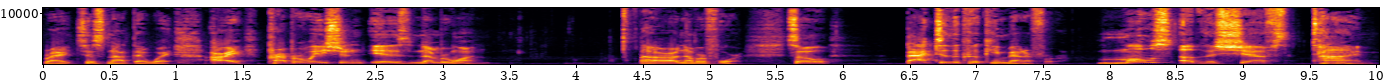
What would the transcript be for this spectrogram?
right? Just not that way. All right, preparation is number one, uh, number four. So back to the cooking metaphor. Most of the chef's time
